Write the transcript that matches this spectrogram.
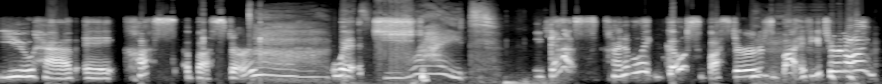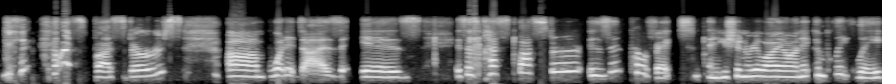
you have a cuss buster, which right. yes, kind of like Ghostbusters. but if you turn on Cussbusters, um, what it does is it says Cussbuster isn't perfect, and you shouldn't rely on it completely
